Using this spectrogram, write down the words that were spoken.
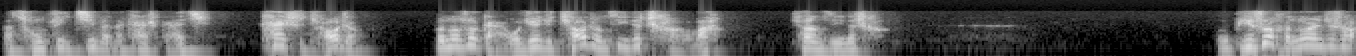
啊，从最基本的开始改起，开始调整，不能说改，我觉得就调整自己的场吧，调整自己的场。比如说，很多人就是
